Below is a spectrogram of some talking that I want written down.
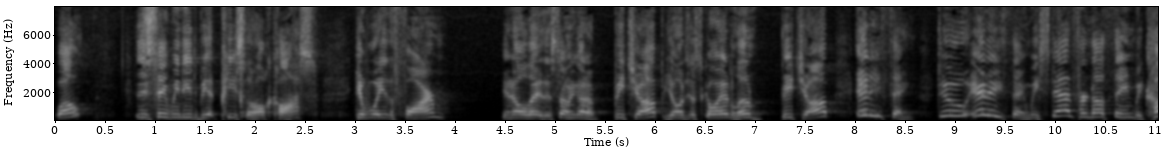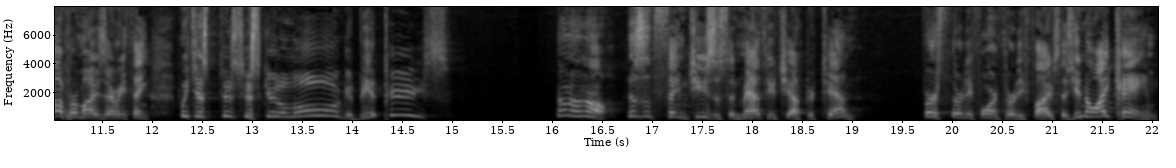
Well, they say we need to be at peace at all costs, give away the farm. You know, someone's going to beat you up. You don't just go ahead and let them beat you up. Anything. Do anything. We stand for nothing. We compromise everything. We just, just, just get along and be at peace. No, no, no. This is the same Jesus in Matthew chapter 10. Verse 34 and 35 says, You know, I came,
